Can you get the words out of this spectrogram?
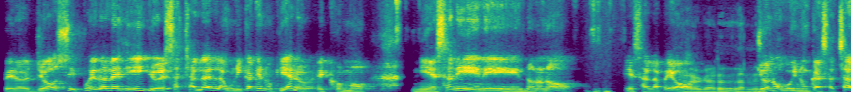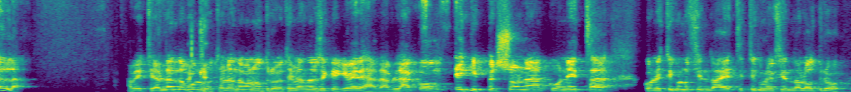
pero yo si puedo elegir, yo esa charla es la única que no quiero. Es como, ni esa ni. ni... No, no, no. Esa es la peor. yo no voy nunca a esa charla. A ver, estoy hablando con uno, estoy hablando con otro, estoy hablando de qué, ¿qué me dejar de hablar con X persona, con esta, con estoy conociendo a este, estoy conociendo al otro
